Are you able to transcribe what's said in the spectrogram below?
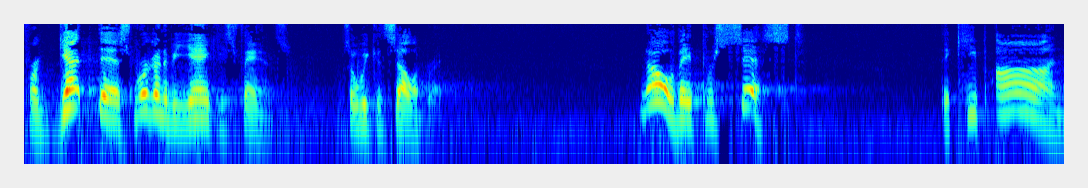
forget this, we're going to be Yankees fans so we can celebrate. No, they persist. They keep on.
